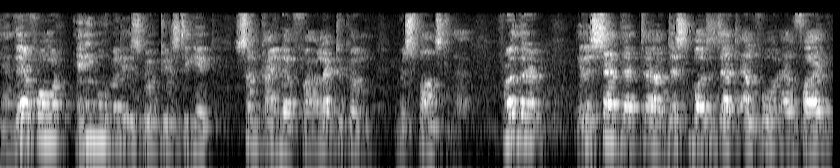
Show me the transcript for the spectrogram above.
And therefore, any movement is going to instigate some kind of uh, electrical response to that. Further, it is said that uh, disc bulges at L4, L5,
